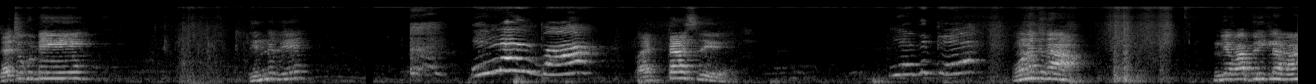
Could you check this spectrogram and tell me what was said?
லட்சு குட்டி என்னது பட்டாசு. உனக்குதான். இங்க வா பிரிக்கலாமா?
